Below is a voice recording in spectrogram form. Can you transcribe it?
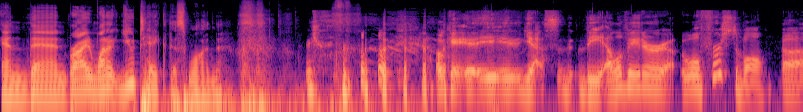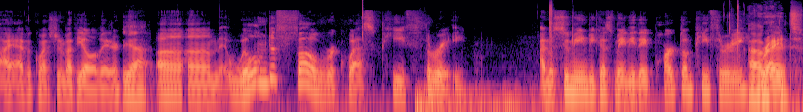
And then, Brian, why don't you take this one? okay, i- i- yes, the elevator. Well, first of all, uh, I have a question about the elevator. Yeah. Um, Willem Dafoe requests P three. I'm assuming because maybe they parked on P three. Okay. Right.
